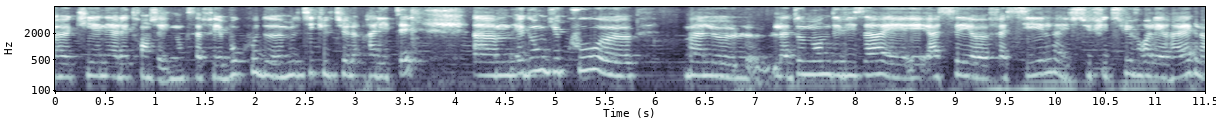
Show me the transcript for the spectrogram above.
euh, qui est né à l'étranger. Donc, ça fait beaucoup de multiculturalité. Euh, et donc, du coup, euh, bah, le, la demande des visas est, assez euh, facile. Il suffit de suivre les règles.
